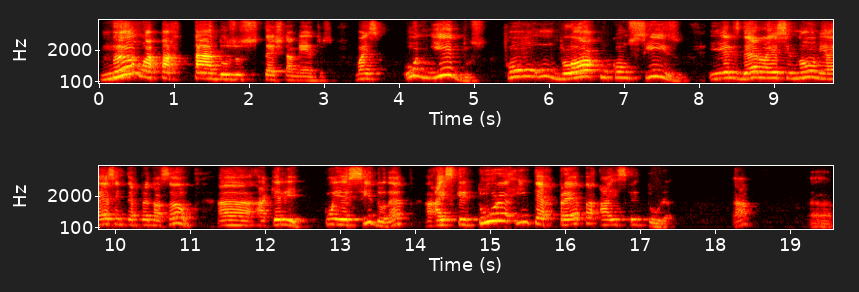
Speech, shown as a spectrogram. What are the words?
não apartados os testamentos, mas unidos como um bloco conciso. E eles deram esse nome, a essa interpretação, a, aquele conhecido, né? A Escritura interpreta a Escritura. Tá? Uh,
